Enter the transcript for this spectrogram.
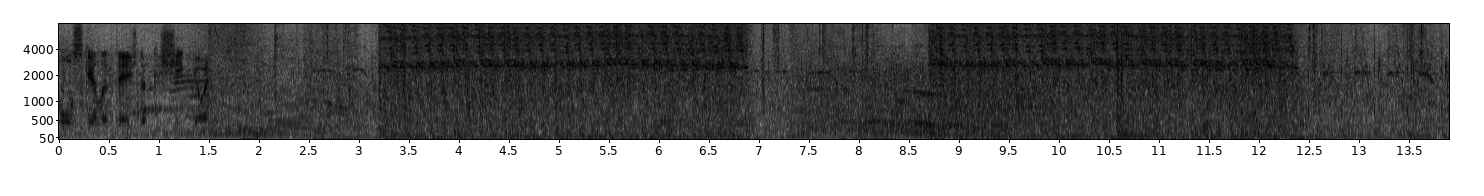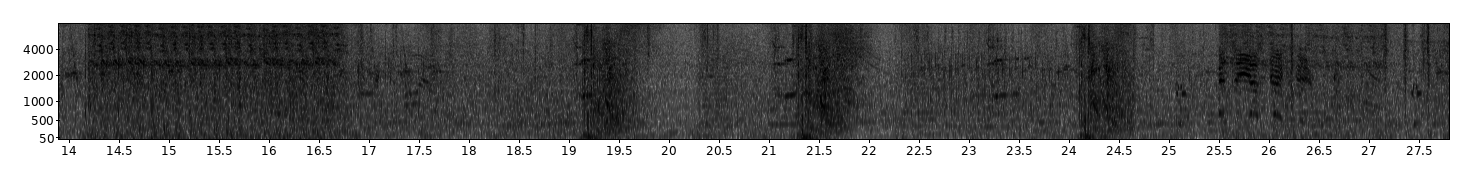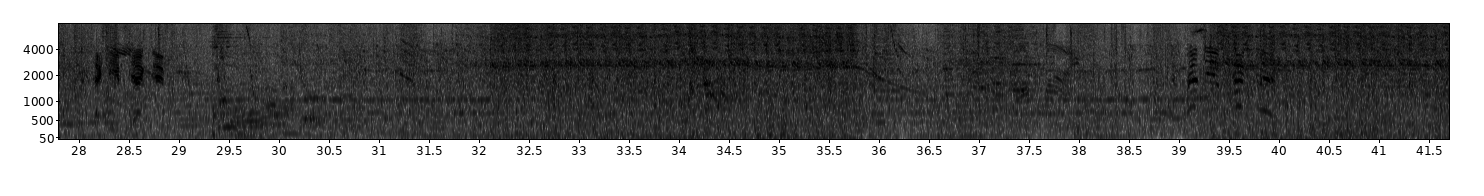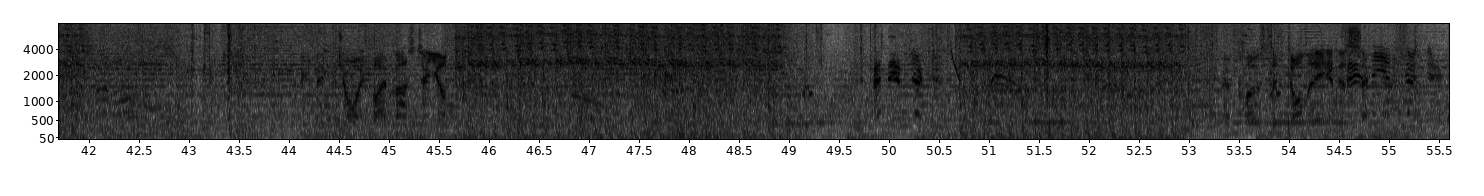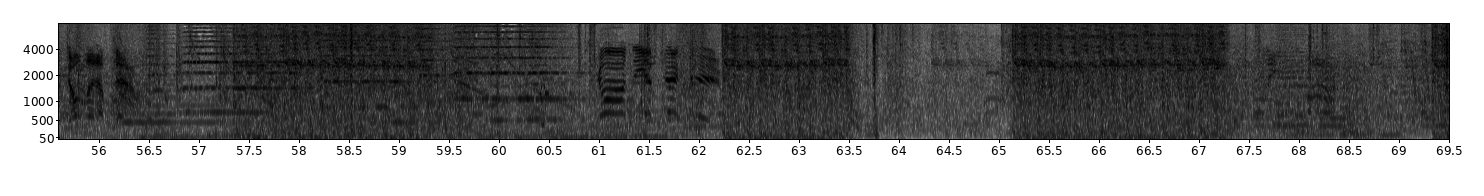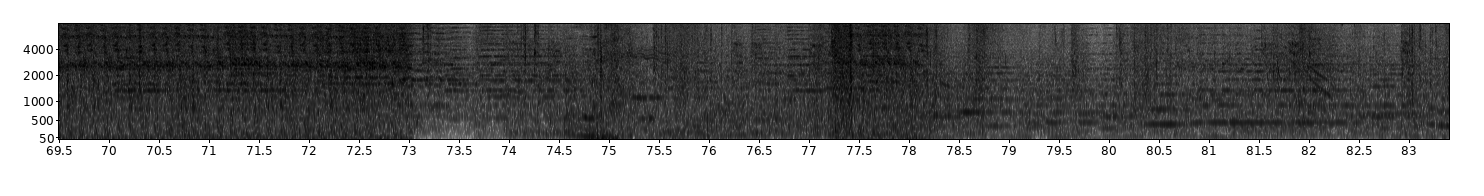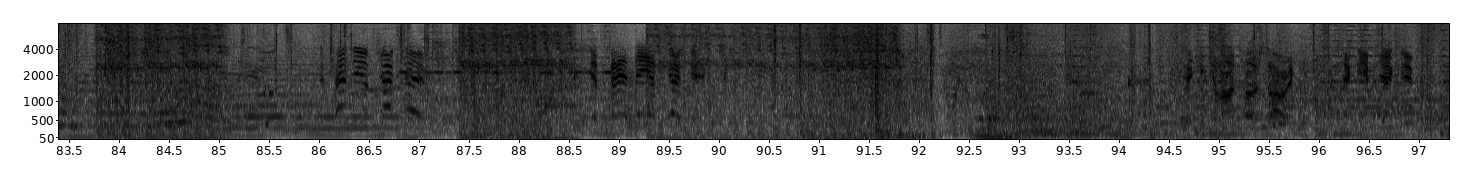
full-scale invasion of Kashyyyk going. By Master Young. Defend the objective! We're close to dominating this sector. objective! Don't let up now. Guard the objective! Objective!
